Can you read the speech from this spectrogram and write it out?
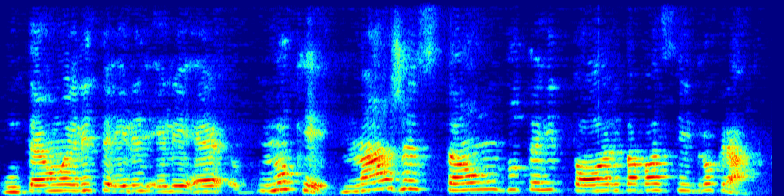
Então, ele, ele, ele é no quê? Na gestão do território da bacia hidrográfica.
